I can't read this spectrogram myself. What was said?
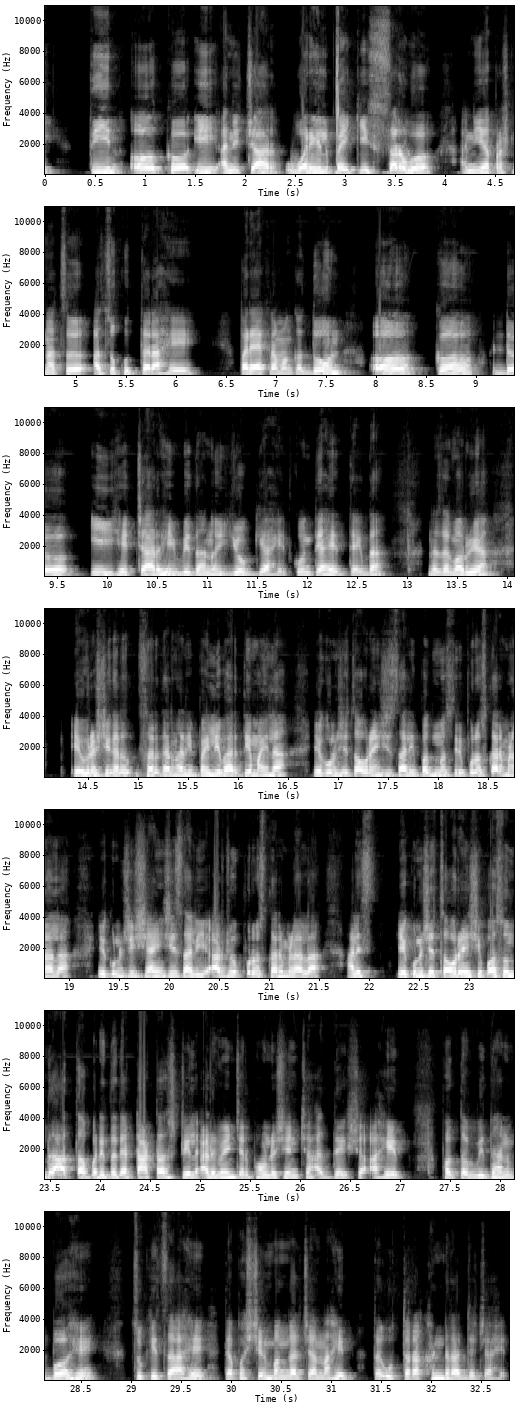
तीन अ क ई आणि चार वरील पैकी सर्व आणि या प्रश्नाचं अचूक उत्तर आहे. पर्याय क्रमांक दोन अ क ड ई हे चारही विधानं योग्य आहेत. कोणते आहेत? ते एकदा नजर मारूया. एव्हरेस्ट शिखर सर करणारी पहिली भारतीय महिला एकोणीसशे चौऱ्याऐंशी साली पद्मश्री पुरस्कार मिळाला एकोणीसशे शहाऐंशी साली अर्जुन पुरस्कार मिळाला आणि एकोणीसशे चौऱ्याऐंशी पासून तर आतापर्यंत त्या टाटा स्टील ॲडव्हेंचर फाउंडेशनच्या अध्यक्ष आहेत. फक्त विधान ब हे चुकीचं आहे त्या पश्चिम बंगालच्या नाहीत तर उत्तराखंड राज्याच्या आहेत.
